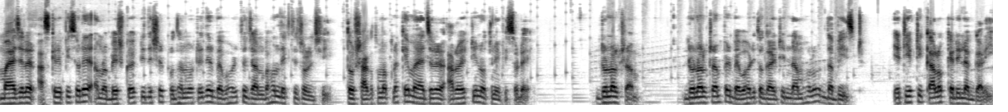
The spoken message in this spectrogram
মায়াজালের আজকের এপিসোডে আমরা বেশ কয়েকটি দেশের প্রধানমন্ত্রীদের ব্যবহৃত যানবাহন দেখতে চলেছি। তো স্বাগতম আপনাকে মায়াজালের আরও একটি নতুন এপিসোডে ডোনাল্ড ট্রাম্প। ডোনাল্ড ট্রাম্পের ব্যবহৃত গাড়িটির নাম হলো দ্য বিস্ট। এটি একটি কালো ক্যাডিলাক গাড়ি।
